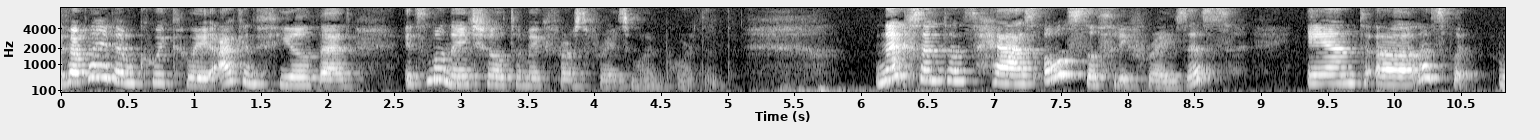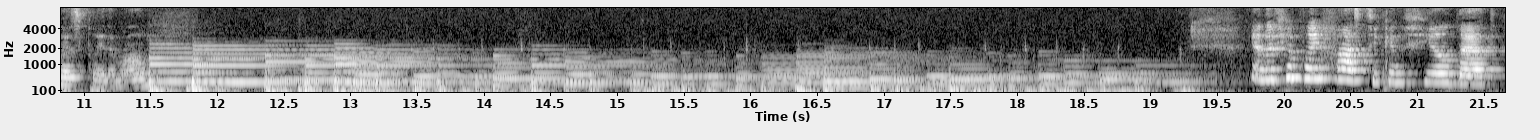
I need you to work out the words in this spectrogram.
if I play them quickly, I can feel that it's more natural to make first phrase more important. Next sentence has also three phrases, and uh, let's play let's play them all. And if you play fast, you can feel that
